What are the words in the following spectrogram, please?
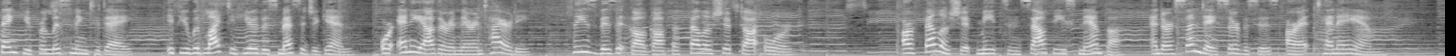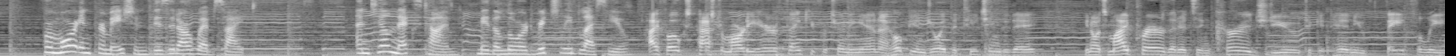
Thank you for listening today. If you would like to hear this message again, or any other in their entirety, please visit golgothafellowship.org. Our fellowship meets in Southeast Nampa, and our Sunday services are at 10 a.m. For more information, visit our website. Until next time, may the Lord richly bless you. Hi, folks. Pastor Marty here. Thank you for tuning in. I hope you enjoyed the teaching today. You know, it's my prayer that it's encouraged you to continue faithfully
